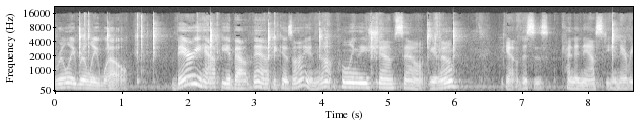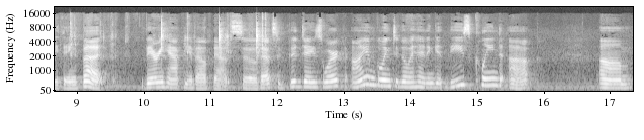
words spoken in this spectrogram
really, really well. Very happy about that because I am not pulling these shafts out, you know? Yeah, this is kind of nasty and everything, but very happy about that. So that's a good day's work. I am going to go ahead and get these cleaned up um,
